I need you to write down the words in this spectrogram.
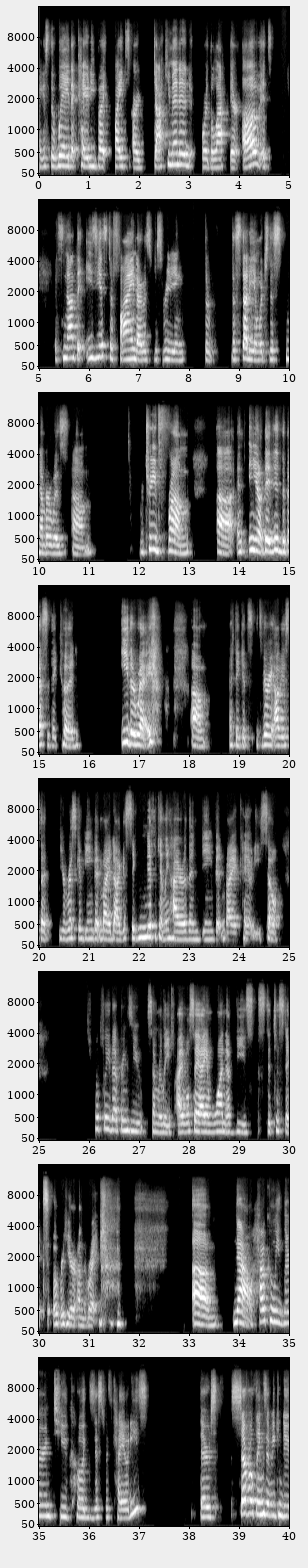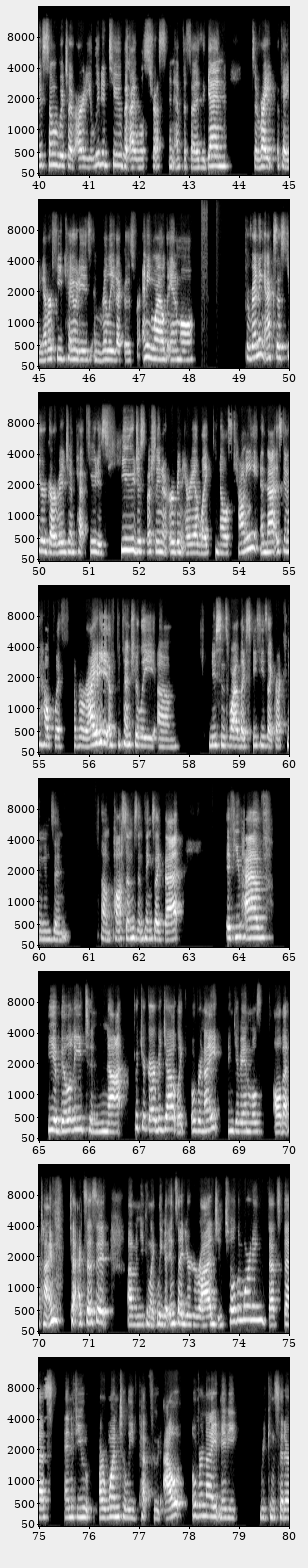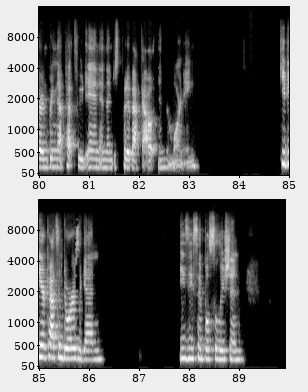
I guess the way that coyote bites are documented or the lack thereof, it's it's not the easiest to find. I was just reading the, the study in which this number was um, retrieved from, uh, and, and, you know they did the best that they could. Either way, um, I think it's it's very obvious that your risk of being bitten by a dog is significantly higher than being bitten by a coyote. So hopefully that brings you some relief. I will say I am one of these statistics over here on the right. um, now, how can we learn to coexist with coyotes? There's several things that we can do, some of which I've already alluded to, but I will stress and emphasize again. So right, okay, never feed coyotes, and really that goes for any wild animal preventing access to your garbage and pet food is huge, especially in an urban area like Pinellas County, and that is gonna help with a variety of potentially um, nuisance wildlife species like raccoons and um, possums and things like that. If you have the ability to not put your garbage out like overnight and give animals all that time to access it, um, and you can like leave it inside your garage until the morning, that's best. And if you are one to leave pet food out overnight, maybe reconsider and bring that pet food in and then just put it back out in the morning. Keeping your cats indoors, again, easy, simple solution.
